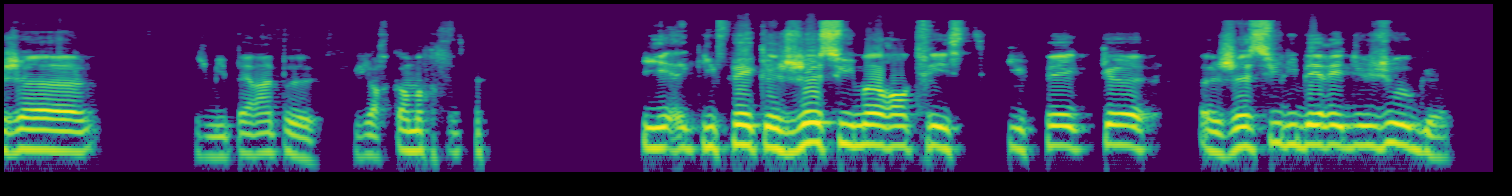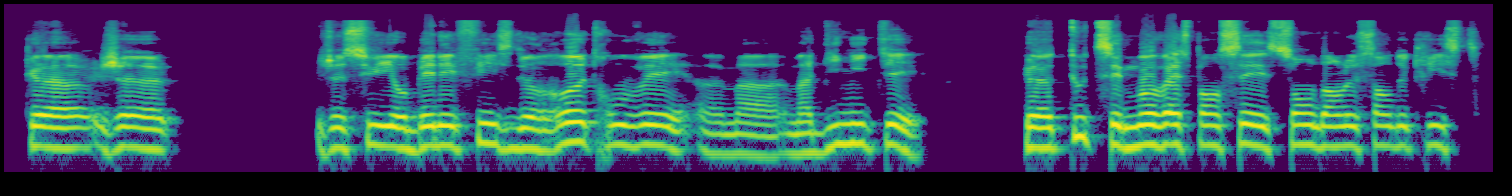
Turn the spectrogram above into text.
je, m'y perds un peu, je recommence, qui, fait que je suis mort en Christ, qui fait que euh, je suis libéré du joug, que je, je suis au bénéfice de retrouver euh, ma dignité, que toutes ces mauvaises pensées sont dans le sang de Christ,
